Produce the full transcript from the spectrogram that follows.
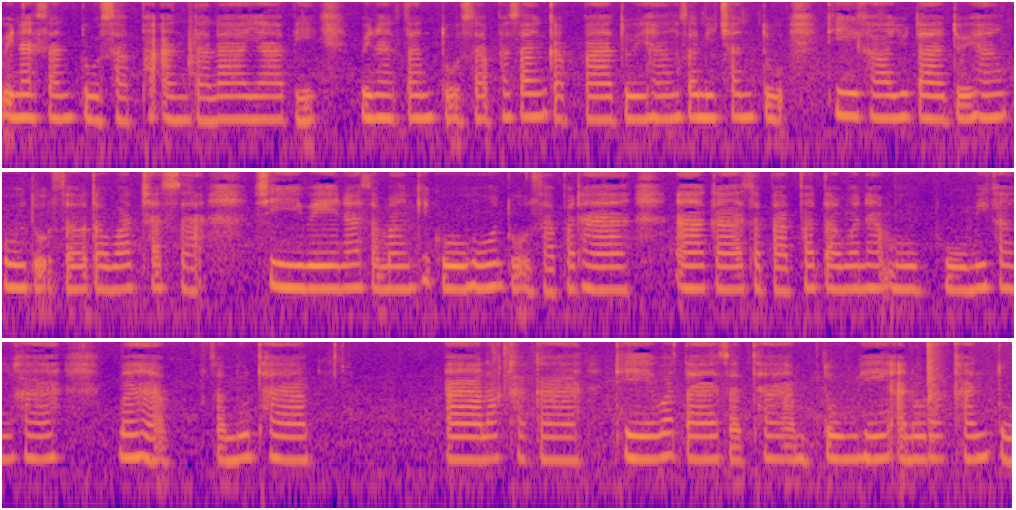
วินาสันตุสัพพะอันตรายาปิวินาสันตุสัพพะสังกัปปาตุยหังสมิชันตุ ทีคายุตาตุยหังโพตุเสตวัชชัสสะชีเวนะสมังคิโกโหตุสัพพทา อากาสปัปพตวนะโมภูมิคังคามหาสมุทาอารักขกา เทวตาสัทธามตุมเฮอนุรักขันตุ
